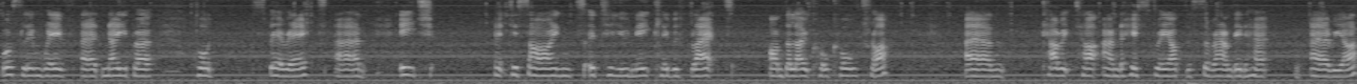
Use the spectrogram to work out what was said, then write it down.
bustling with uh, neighbourhood spirit. Um, each it designed to uniquely reflect on the local culture. Um, character and the history of the surrounding area.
